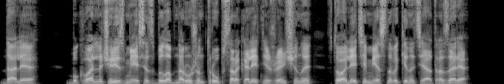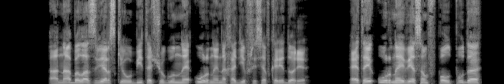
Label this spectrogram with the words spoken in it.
Далее, буквально через месяц был обнаружен труп 40-летней женщины в туалете местного кинотеатра «Заря». Она была зверски убита чугунной урной, находившейся в коридоре. Этой урной весом в полпуда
